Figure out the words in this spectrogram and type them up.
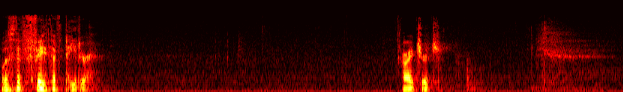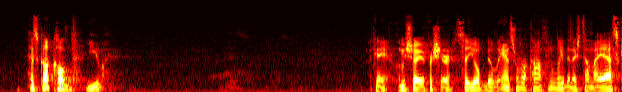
was the faith of Peter. All right, church. Has God called you? Okay, let me show you for sure, so you'll be able to answer more confidently the next time I ask.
